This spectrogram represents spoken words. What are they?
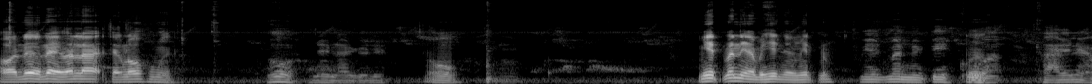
ออเดอร์ได้วันละจากโลคุณมือโอ้ในไรก็เลยโอ้เม็ดมันเนี่ยไปเห็นอย่างเม็ดมัน เมียนมันหนึ่งทีกลัวขายแล้ว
